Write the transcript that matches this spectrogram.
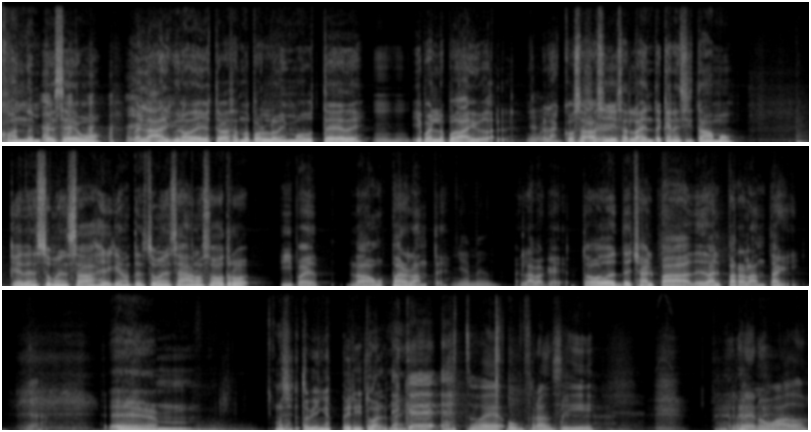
cuando empecemos, ¿verdad? Alguno de ellos esté pasando por lo mismo de ustedes y pues le pueda ayudar. Yeah, Las cosas así, esa es la gente que necesitamos. Que den su mensaje, que nos den su mensaje a nosotros y pues lo vamos para adelante. Yeah, man. ¿verdad? Porque todo es de echar pa- de dar para adelante aquí. Yeah. Em, me siento bien espiritual, man. Es que esto es un Francis renovado.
